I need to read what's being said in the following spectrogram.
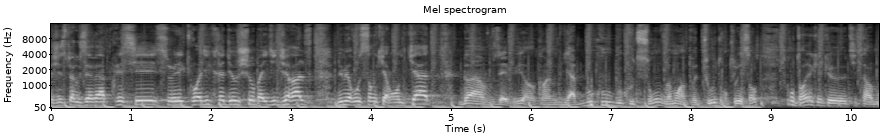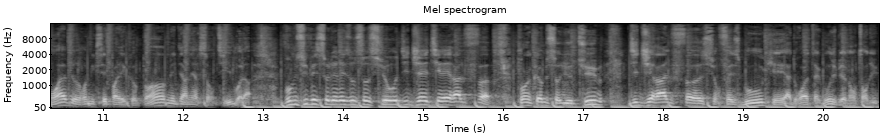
Voilà, j'espère que vous avez apprécié ce Electro Radio Show by DJ Ralph numéro 144. Ben vous avez vu hein, quand même, il y a beaucoup beaucoup de sons, vraiment un peu de tout dans tous les sens. Je suis content, il y a quelques titres à moi remixés par les copains, mes dernières sorties, voilà. Vous me suivez sur les réseaux sociaux, dj-ralph.com sur YouTube, DJ Ralph euh, sur Facebook et à droite à gauche bien entendu.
